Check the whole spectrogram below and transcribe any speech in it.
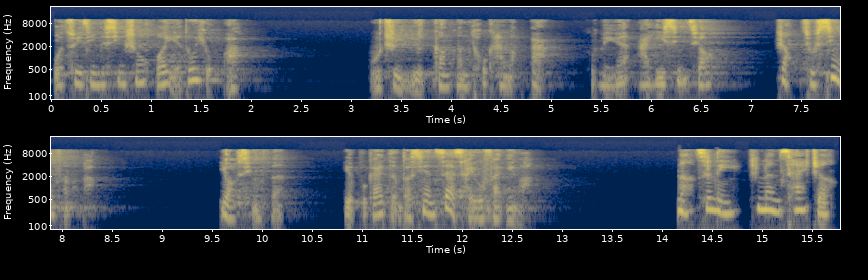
我最近的性生活也都有啊，不至于刚刚偷看老爸和。”美院阿姨性交，让我就兴奋了吧？要兴奋，也不该等到现在才有反应啊！脑子里正乱猜着，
